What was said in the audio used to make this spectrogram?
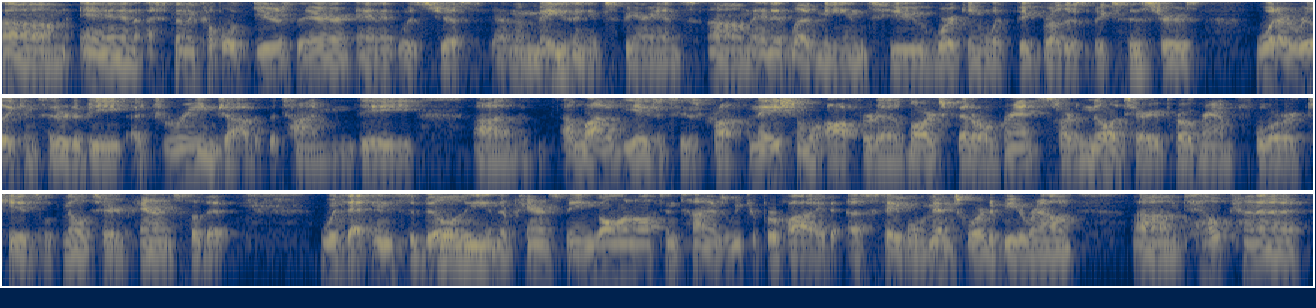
Um, and I spent a couple of years there, and it was just an amazing experience. Um, and it led me into working with Big Brothers Big Sisters, what I really consider to be a dream job at the time. They, uh, a lot of the agencies across the nation were offered a large federal grant to start a military program for kids with military parents so that with that instability and their parents being gone, oftentimes we could provide a stable mentor to be around um, to help kind of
